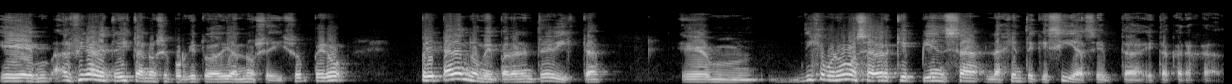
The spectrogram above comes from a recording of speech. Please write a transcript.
Eh, al final la entrevista no sé por qué todavía no se hizo, pero preparándome para la entrevista, em, dije, bueno, vamos a ver qué piensa la gente que sí acepta esta carajada.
